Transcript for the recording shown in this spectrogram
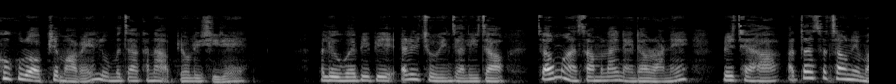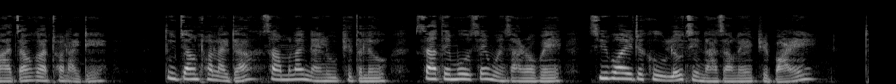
ခုခုတော့ ဖြစ်မှာပဲ လို့ မကြာခဏ ပြောလို့ရှိတယ်။ဘလို့ပဲဖြစ်ဖြစ် အဲ့ဒီချိုရင်းချက်လေးကြောင့် ကျောင်းမှာ စာမလိုက်နိုင်တော့တာနဲ့ Richard ဟာ အသက်16နှစ်မှာ ကျောင်းကထွက်လိုက်တယ်။သူ့ကျောင်းထွက်လိုက်တာ စာမလိုက်နိုင်လို့ ဖြစ်တယ်လို့စာသင်ဖို့ စိတ်ဝင်စားတော့ပဲစီးပွားရေးတစ်ခု လုပ်ချင်တာကြောင့်လည်း ဖြစ်ပါတယ်။တ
